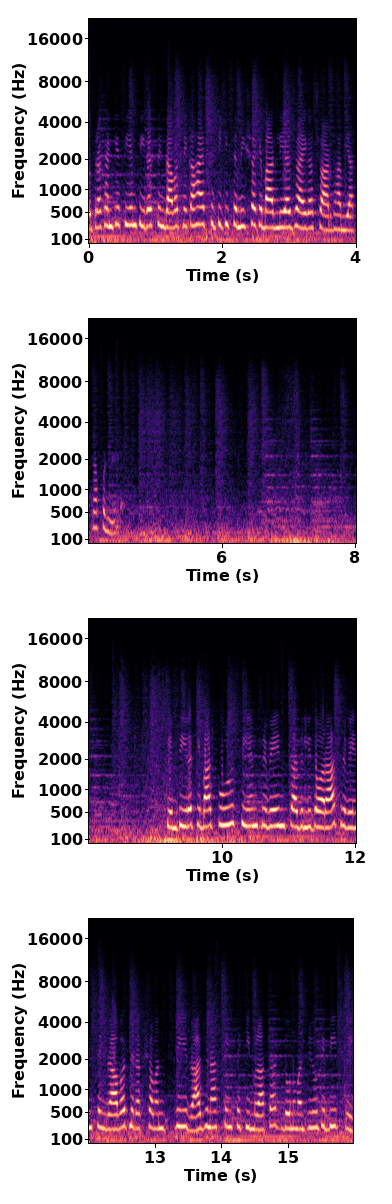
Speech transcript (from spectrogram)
उत्तराखंड के सीएम तीरथ सिंह रावत ने कहा, स्थिति की समीक्षा के बाद लिया जाएगा चार धाम यात्रा पर निर्णय। सीएम तीरथ के बाद पूर्व सीएम त्रिवेंद्र का दिल्ली दौरा। त्रिवेंद्र सिंह रावत ने रक्षा मंत्री राजनाथ सिंह से की मुलाकात। दोनों मंत्रियों के बीच हुई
